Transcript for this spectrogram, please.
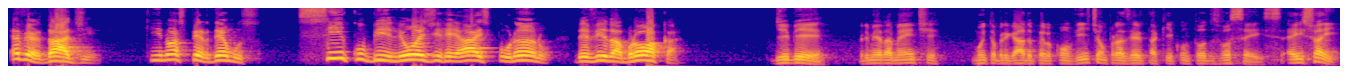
É verdade que nós perdemos 5 bilhões de reais por ano devido à broca? Dibi, primeiramente, muito obrigado pelo convite, é um prazer estar aqui com todos vocês. É isso aí.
